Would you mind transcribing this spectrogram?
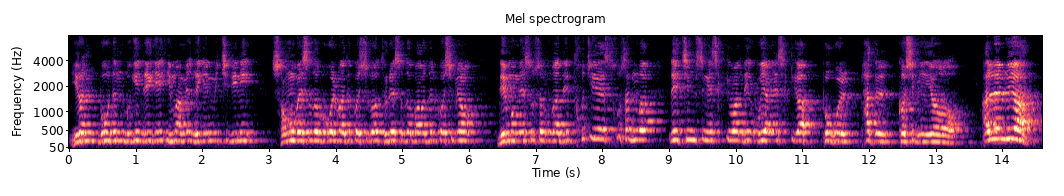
이런 모든 복이 네게 임하며 네게 미치리니 성읍에서도 복을 받을 것이고 들에서도 받을 것이며 내 몸의 소산과 내 토지의 소산과 내 짐승의 새끼와 내 우양의 새끼가 복을 받을 것이며 알렐루야!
